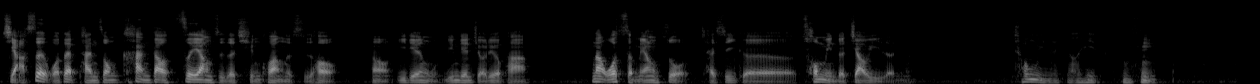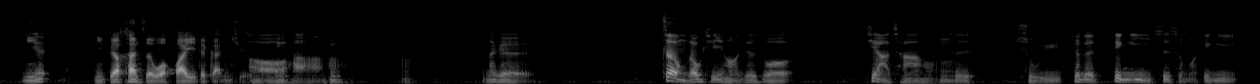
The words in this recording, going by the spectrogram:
假设我在盘中看到这样子的情况的时候，哦，一点五零点九六趴，那我怎么样做才是一个聪明的交易人呢？聪明的交易人。你你不要看着我怀疑的感觉，哦哦，好好好，嗯，那个这种东西哈，就是说价差哈是属于这个定义是什么定义？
